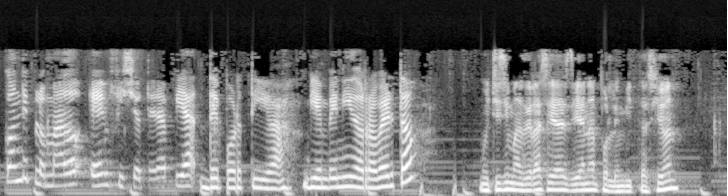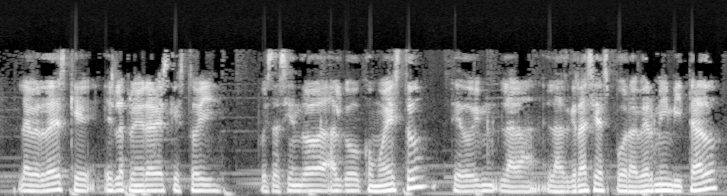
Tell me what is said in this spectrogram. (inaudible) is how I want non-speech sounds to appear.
con diplomado en fisioterapia deportiva. Bienvenido, Roberto. Muchísimas gracias, Diana, por la invitación. La verdad es que es la primera vez que estoy pues haciendo algo como esto. Te doy las gracias por haberme invitado.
